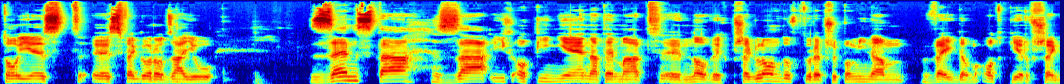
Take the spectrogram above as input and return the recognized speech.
to jest y, swego rodzaju zemsta za ich opinie na temat y, nowych przeglądów, które przypominam wejdą od 1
